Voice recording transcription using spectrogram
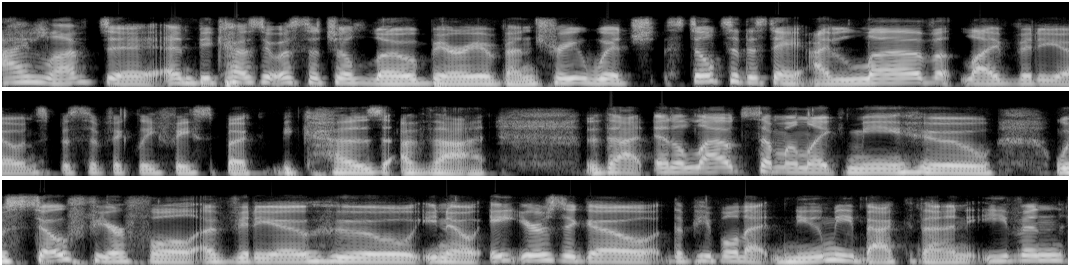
I loved it. And because it was such a low barrier of entry, which still to this day, I love live video and specifically Facebook because of that, that it allowed someone like me who was so fearful of video, who, you know, eight years ago, the people that knew me back then, even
